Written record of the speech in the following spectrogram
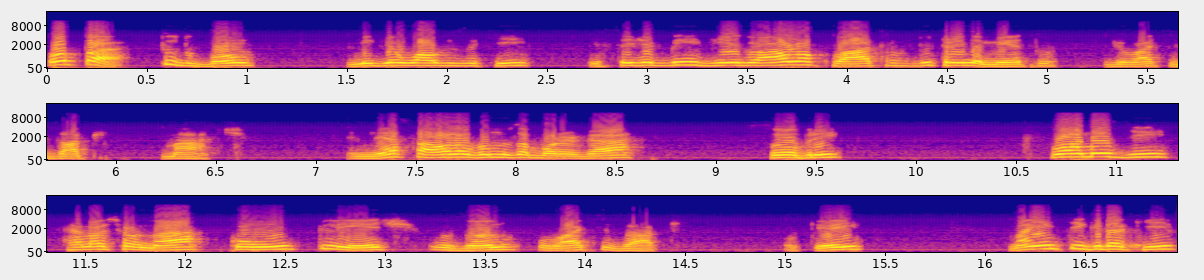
Opa, tudo bom? Miguel Alves aqui e seja bem-vindo à aula 4 do treinamento de WhatsApp Marketing. Nessa aula vamos abordar sobre formas de relacionar com o cliente usando o WhatsApp, ok? Na íntegra aqui,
